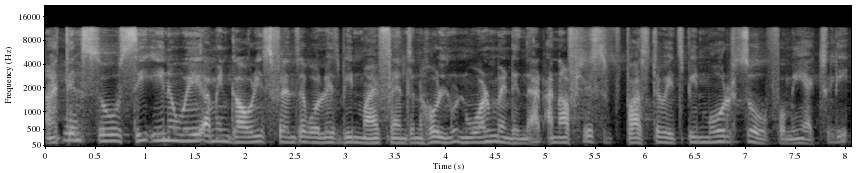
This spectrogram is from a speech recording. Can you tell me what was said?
Think so. I Yeah. think so. See, in a way, I mean, Gauri's friends have always been my friends and whole involvement in that. And after she's passed away, it's been more so for me, actually.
